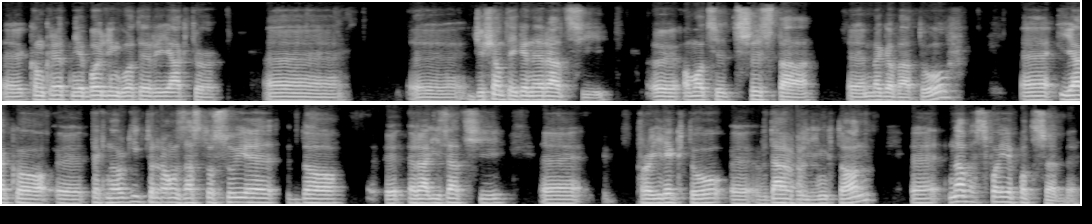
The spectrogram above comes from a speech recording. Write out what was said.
e, konkretnie Boiling Water Reactor e, e, dziesiątej generacji e, o mocy 300 MW e, jako e, technologii, którą zastosuje do e, realizacji e, projektu e, w Darlington na swoje potrzeby.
